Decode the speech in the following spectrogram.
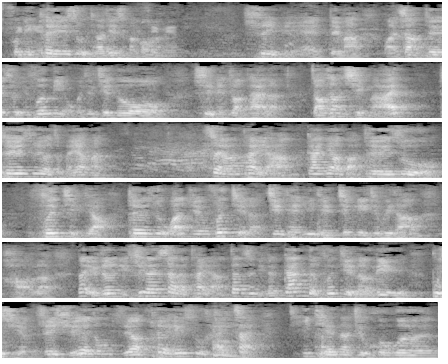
分泌褪黑素调节什么功能？睡眠，对吗？晚上褪黑素一分泌，我们就进入睡眠状态了。早上醒来，褪黑素要怎么样呢？晒完太阳，肝要把褪黑素。分解掉，褪黑素完全分解了，今天一天精力就非常好了。那有的人你虽然晒了太阳，但是你的肝的分解能力不行，所以血液中只要褪黑素还在，一天呢就昏昏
